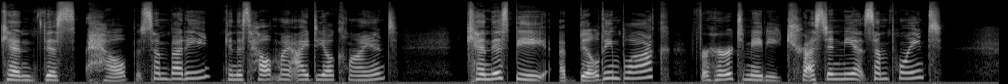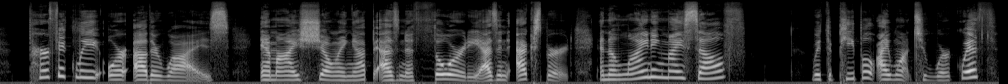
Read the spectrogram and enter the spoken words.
Can this help somebody? Can this help my ideal client? Can this be a building block for her to maybe trust in me at some point? Perfectly or otherwise, am I showing up as an authority, as an expert, and aligning myself with the people I want to work with?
